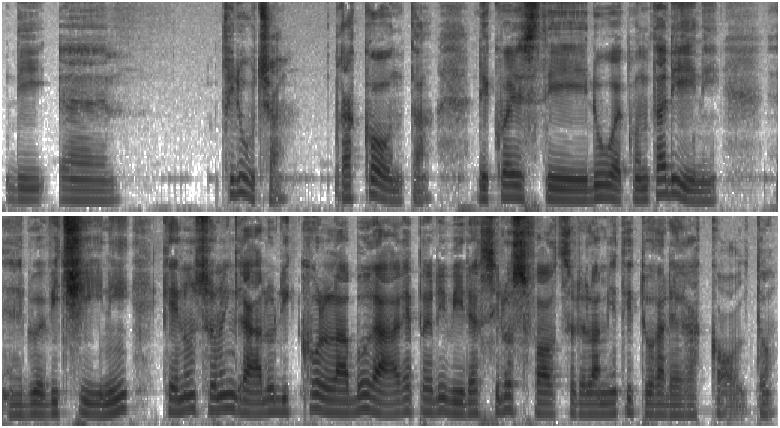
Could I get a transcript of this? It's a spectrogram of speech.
di eh, fiducia, racconta di questi due contadini, eh, due vicini, che non sono in grado di collaborare per dividersi lo sforzo della mietitura del raccolto.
